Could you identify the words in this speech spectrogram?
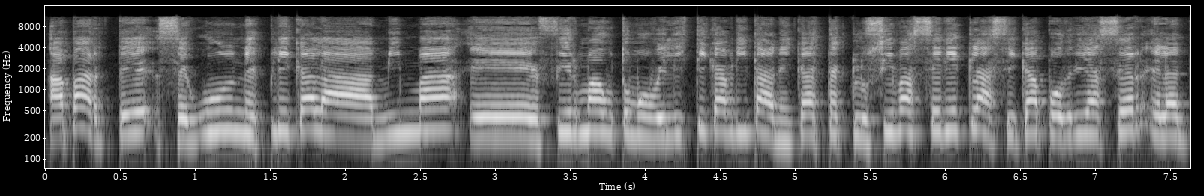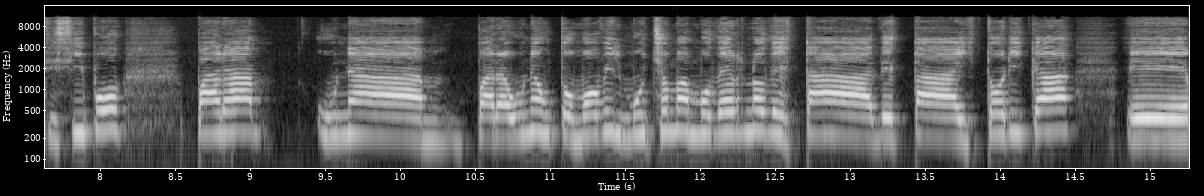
Aparte, según explica la misma eh, firma automovilística británica, esta exclusiva serie clásica podría ser el anticipo para una para un automóvil mucho más moderno de esta de esta histórica eh,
